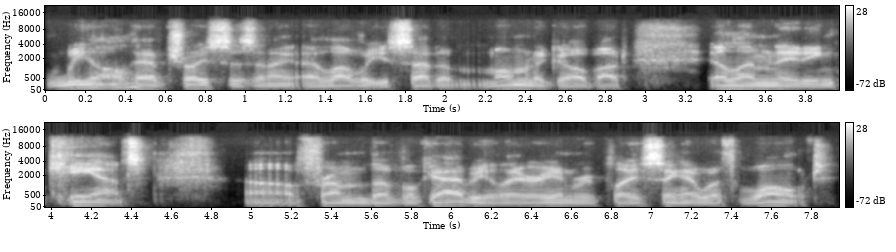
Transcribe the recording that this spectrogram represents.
we all have choices. And I, I, love what you said a moment ago about eliminating can't uh, from the vocabulary and replacing it with won't.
